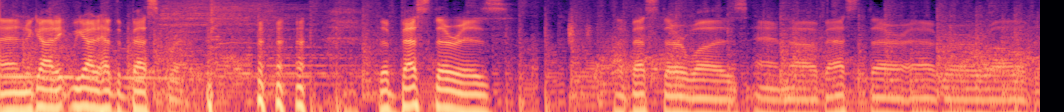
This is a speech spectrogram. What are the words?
And we got it. We got to have the best Bret, the best there is, the best there was, and the best there ever will be.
